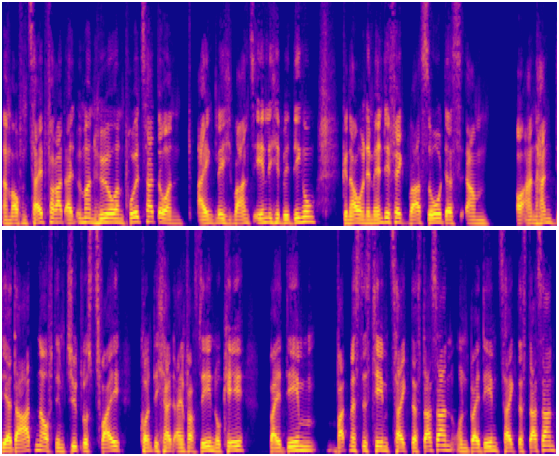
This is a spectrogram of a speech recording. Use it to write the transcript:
ähm, auf dem Zeitfahrrad halt immer einen höheren Puls hatte und eigentlich waren es ähnliche Bedingungen. Genau, und im Endeffekt war es so, dass ähm, anhand der Daten auf dem Zyklus 2 konnte ich halt einfach sehen, okay, bei dem Wattmesssystem zeigt das das an und bei dem zeigt das das an.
